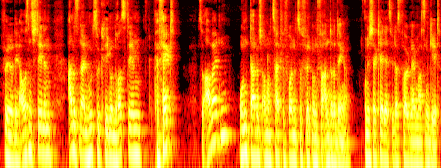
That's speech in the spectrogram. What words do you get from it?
für den Außenstehenden, alles in einen Hut zu kriegen und trotzdem perfekt zu arbeiten und dadurch auch noch Zeit für Freunde zu finden und für andere Dinge. Und ich erkläre jetzt, wie das folgendermaßen geht.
